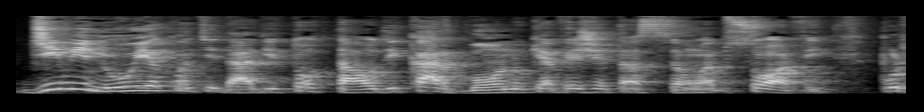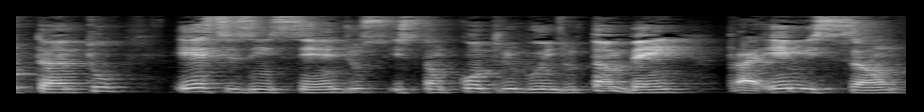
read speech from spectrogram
diminui a quantidade total de carbono que a vegetação absorve. Portanto, esses incêndios estão contribuindo também para a emissão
